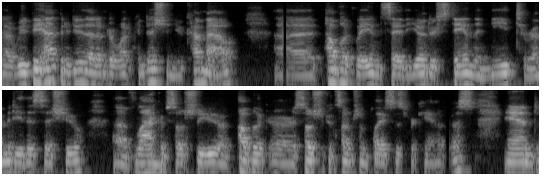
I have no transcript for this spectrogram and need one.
Uh, we'd be happy to do that under one condition. You come out uh, publicly and say that you understand the need to remedy this issue of lack mm-hmm. of social uh, public or social consumption places for cannabis, and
